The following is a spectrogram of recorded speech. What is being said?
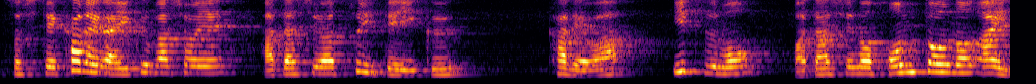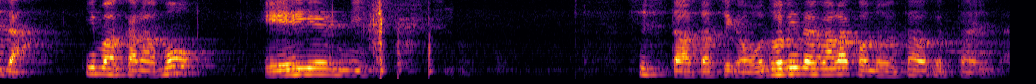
そして彼が行く場所へ私はついていく。彼はいつも私の本当の愛だ。今からも永遠に。シスターたちが踊りながらこの歌を歌います。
